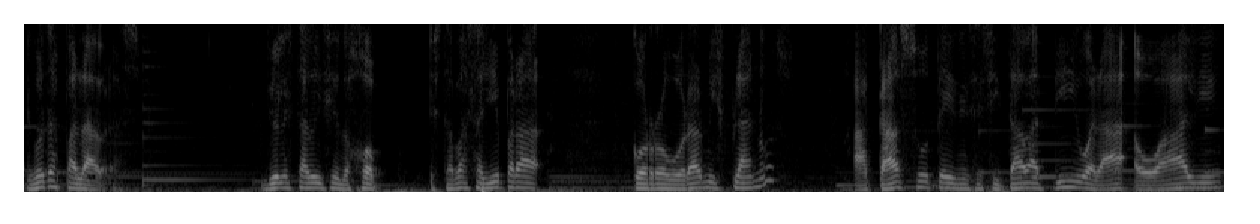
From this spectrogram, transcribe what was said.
En otras palabras, Dios le estaba diciendo, Job, ¿estabas allí para corroborar mis planos? ¿Acaso te necesitaba a ti o a, alguien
